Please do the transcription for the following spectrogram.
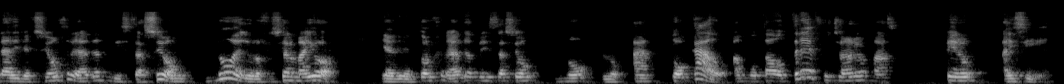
la Dirección General de Administración, no en el oficial mayor, y el director general de Administración no lo han tocado. Han votado tres funcionarios más, pero ahí siguen.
